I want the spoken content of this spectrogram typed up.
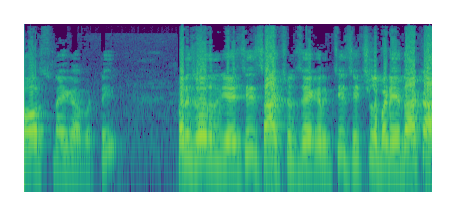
పవర్స్ ఉన్నాయి కాబట్టి పరిశోధన చేసి సాక్ష్యం సేకరించి శిక్షలు పడేదాకా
